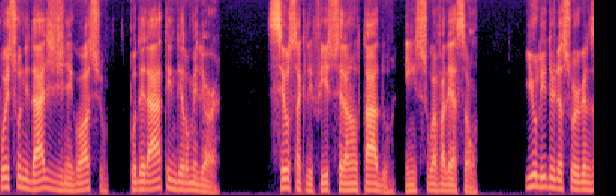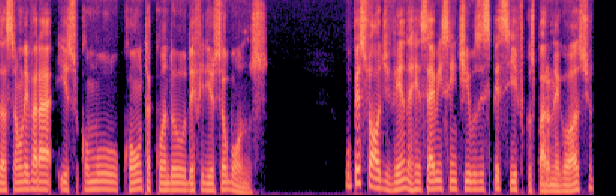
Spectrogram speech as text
pois sua unidade de negócio poderá atendê-lo melhor. Seu sacrifício será notado em sua avaliação e o líder da sua organização levará isso como conta quando definir seu bônus. O pessoal de venda recebe incentivos específicos para o negócio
